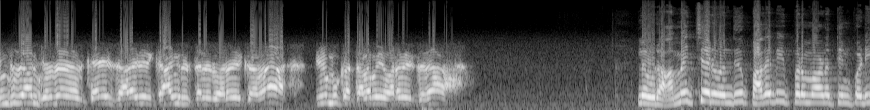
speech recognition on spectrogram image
இந்துதான் சொன்னதை கே எஸ் அழகிரி காங்கிரஸ் தலைவர் வரவேற்கிறாரா? திமுக தலைமை வரவேற்கிறா இல்லை ஒரு அமைச்சர் வந்து பதவி பிரமாணத்தின்படி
